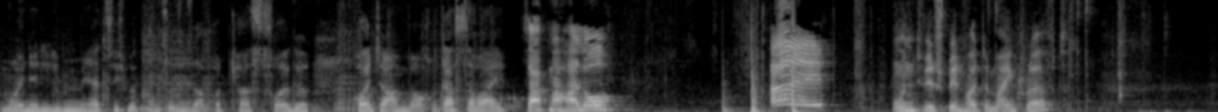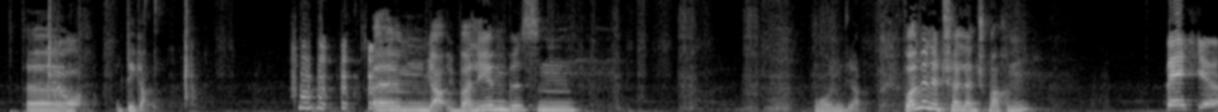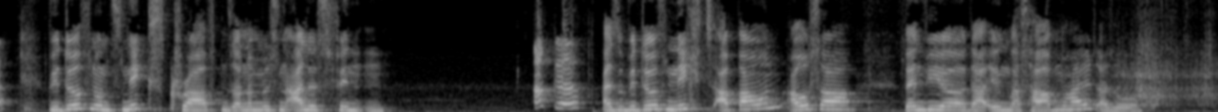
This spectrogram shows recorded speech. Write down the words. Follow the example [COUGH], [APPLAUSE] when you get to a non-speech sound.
Meine Lieben, herzlich willkommen zu dieser Podcast-Folge. Heute haben wir auch einen Gast dabei. Sag mal Hallo. Hi. Und wir spielen heute Minecraft. Ähm, Ja. Digga. ähm, ja, überleben ein bisschen. Und ja. Wollen wir eine Challenge machen? Welche? Wir dürfen uns nichts craften, sondern müssen alles finden. Okay. Also wir dürfen nichts abbauen, außer wenn wir da irgendwas haben halt. Also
